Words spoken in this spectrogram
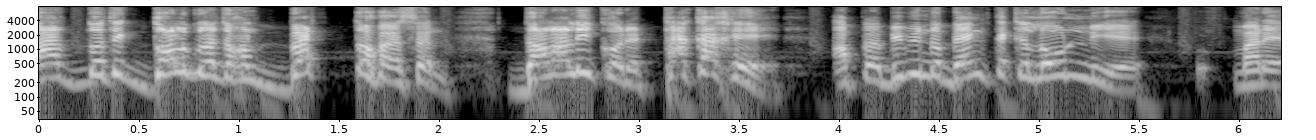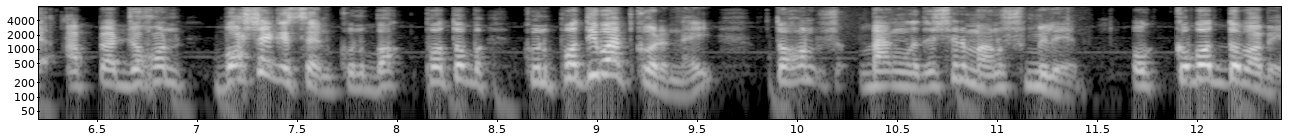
রাজনৈতিক দলগুলো যখন ব্যর্থ হয়েছেন, দালালি করে টাকা খেয়ে আপনার বিভিন্ন ব্যাংক থেকে লোন নিয়ে মানে আপনার যখন বসে গেছেন, কোন কোন প্রতিবাদ করে নাই, তখন বাংলাদেশের মানুষ মিলে, ঐক্যবদ্ধভাবে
